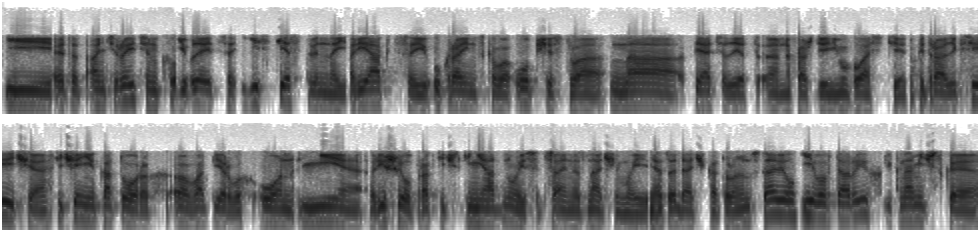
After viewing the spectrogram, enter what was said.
И этот антирейтинг является естественной реакцией украинского общества на пять лет э, нахождения у власти Петра Алексеевича, в течение которых, э, во-первых, он не решил практически ни одной социально значимой задачи, которую он ставил, и, во-вторых, экономическое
